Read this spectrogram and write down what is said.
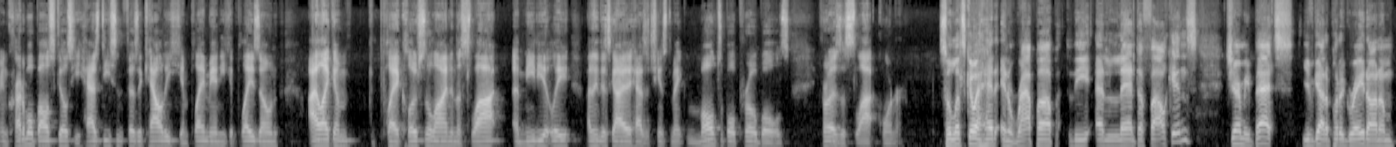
incredible ball skills. He has decent physicality. He can play man. He can play zone. I like him to play close to the line in the slot immediately. I think this guy has a chance to make multiple Pro Bowls as a slot corner. So let's go ahead and wrap up the Atlanta Falcons. Jeremy Betz, you've got to put a grade on them.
